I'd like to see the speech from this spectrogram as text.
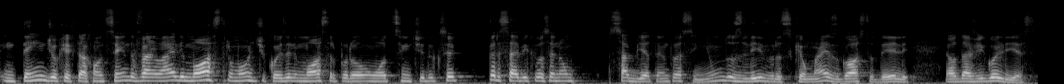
entende o que está acontecendo, vai lá, ele mostra um monte de coisa, ele mostra por um outro sentido que você percebe que você não sabia tanto assim. Um dos livros que eu mais gosto dele é o Davi Golias.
